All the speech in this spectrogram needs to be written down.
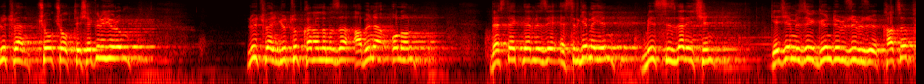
lütfen çok çok teşekkür ediyorum. Lütfen YouTube kanalımıza abone olun. Desteklerinizi esirgemeyin. Biz sizler için gecemizi gündüzümüzü katıp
